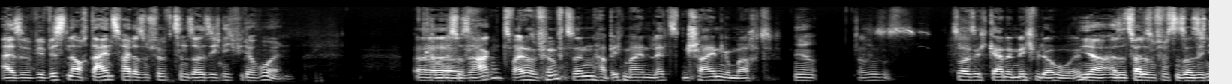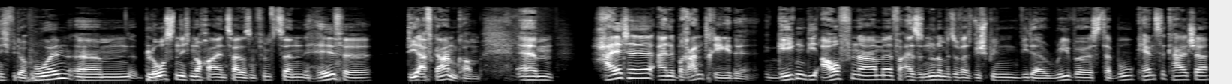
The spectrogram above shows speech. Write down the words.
also wir wissen, auch dein 2015 soll sich nicht wiederholen. Kann man das so sagen? 2015 habe ich meinen letzten Schein gemacht. Ja. Das ist, soll sich gerne nicht wiederholen. Ja, also 2015 soll sich nicht wiederholen. Ähm, bloß nicht noch ein 2015 Hilfe, die Afghanen kommen. Ähm, halte eine Brandrede gegen die Aufnahme, von, also nur damit sowas, wir spielen wieder Reverse Tabu, Cancel Culture.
